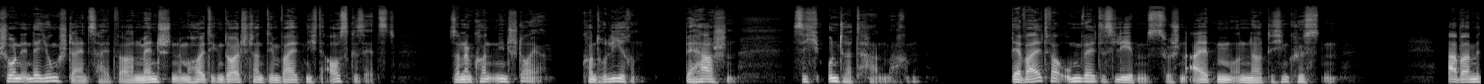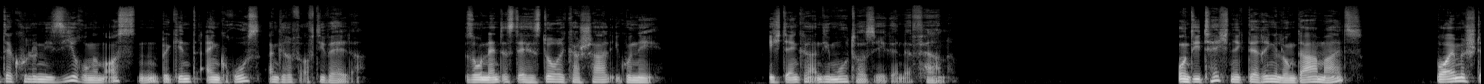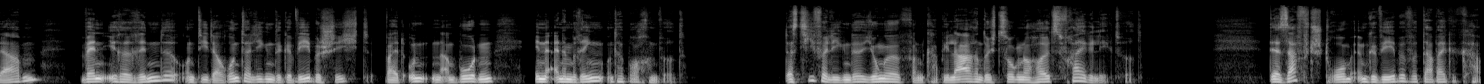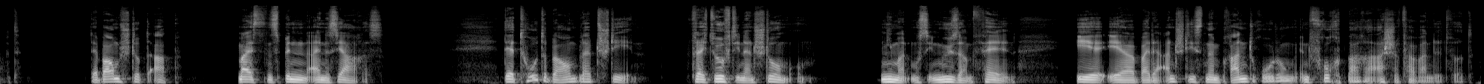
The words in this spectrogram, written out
Schon in der Jungsteinzeit waren Menschen im heutigen Deutschland dem Wald nicht ausgesetzt, sondern konnten ihn steuern, kontrollieren, beherrschen, sich untertan machen. Der Wald war Umwelt des Lebens zwischen Alpen und nördlichen Küsten, aber mit der Kolonisierung im Osten beginnt ein Großangriff auf die Wälder. So nennt es der Historiker Charles Igonet. Ich denke an die Motorsäge in der Ferne. Und die Technik der Ringelung damals? Bäume sterben, wenn ihre Rinde und die darunterliegende Gewebeschicht weit unten am Boden in einem Ring unterbrochen wird. Das tieferliegende, junge, von Kapillaren durchzogene Holz freigelegt wird. Der Saftstrom im Gewebe wird dabei gekappt. Der Baum stirbt ab, meistens binnen eines Jahres. Der tote Baum bleibt stehen. Vielleicht wirft ihn ein Sturm um. Niemand muss ihn mühsam fällen, ehe er bei der anschließenden Brandrodung in fruchtbare Asche verwandelt wird.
